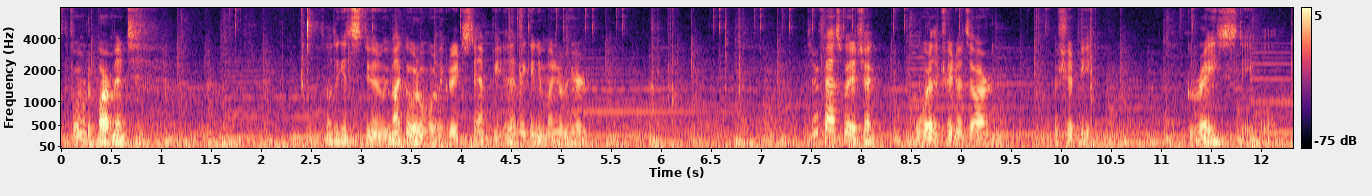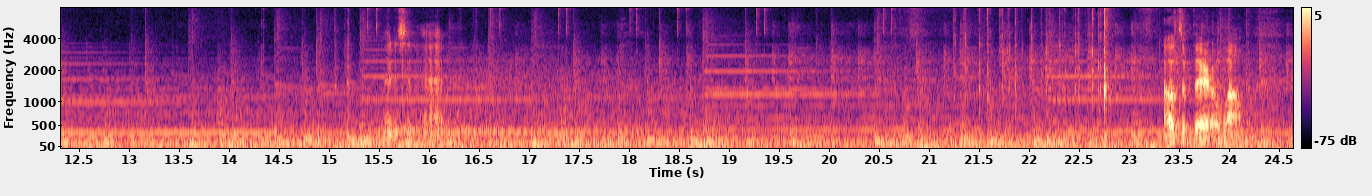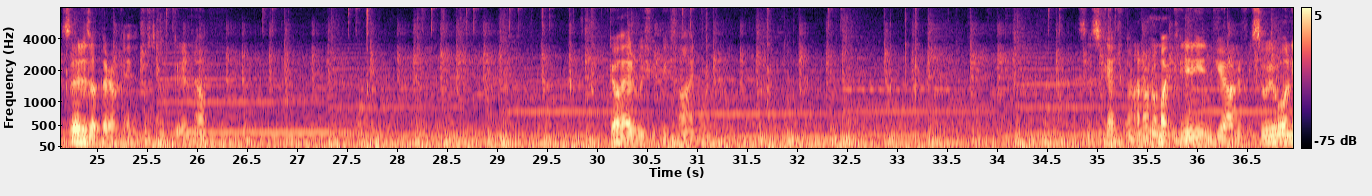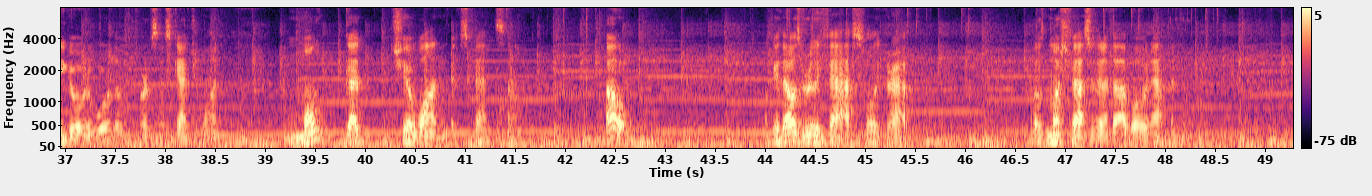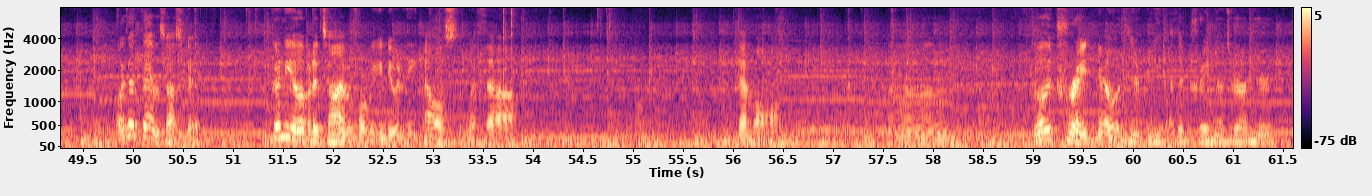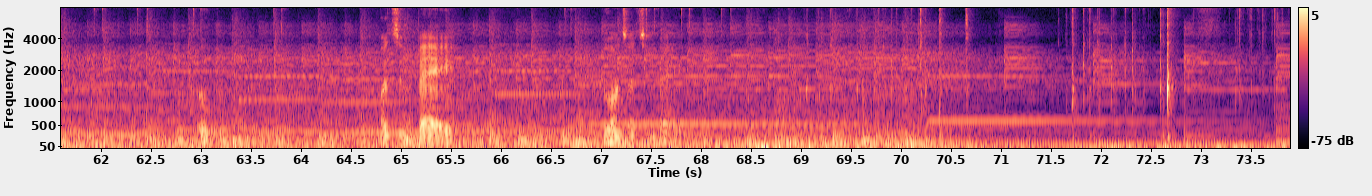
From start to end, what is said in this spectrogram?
Former department. I don't think it's Stoon. We might go of the Great Stampede. Do they make any money over here? Is there a fast way to check where the trade nodes are? There should be. Gray Stable. Medicine Hat. Oh, it's up there. Oh, wow. So it is up there. Okay, interesting. Good to know. Go ahead. We should be fine. Saskatchewan. I don't know my Canadian geography, so we will to go to war them for Saskatchewan. Montcatchewan expense, huh? Oh. Okay, that was really fast. Holy crap. That was much faster than I thought what would happen. Well, I got them, so that's good. Gonna need a little bit of time before we can do anything else with uh, them all. Um, other trade node. Is there any other trade nodes around here? Oh, Hudson Bay. Who owns Hudson Bay?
